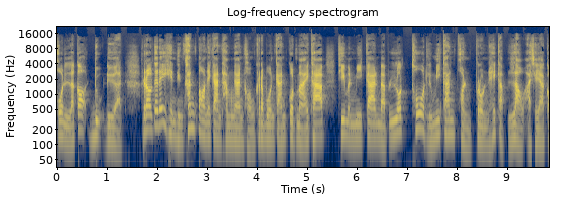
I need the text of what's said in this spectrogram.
ข้นแล้วก็ดุเดือด เราจะได้เห็นถึงขั้นตอนในการทำงานของกระบวนการกฎหมายครับ ที่มันมีการแบบลดโทษ หรือมีการผ่อนปรนให้กับเหล่าอาชญาก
